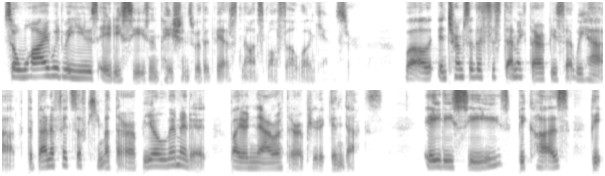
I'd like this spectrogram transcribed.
So, why would we use ADCs in patients with advanced non small cell lung cancer? Well, in terms of the systemic therapies that we have, the benefits of chemotherapy are limited by a narrow therapeutic index. ADCs, because the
